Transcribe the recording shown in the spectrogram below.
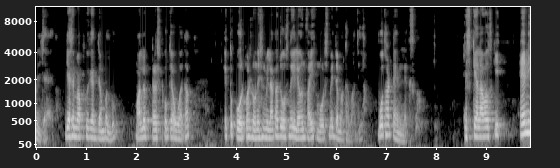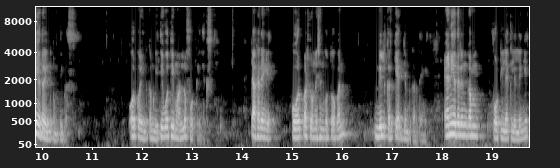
मिल जाएगा। जैसे मैं आपको एक एग्ज़ाम्पल दूँ, मान लो ट्रस्ट को क्या हुआ था? एक तो कोर्पस डोनेशन मिला था जो उसने इलेवन फाइव मोड्स में जमा करवा दिया। वो था टेन लैक्स का। इसके अलावा उसकी एनी अदर इनकम थी बस। और कोई इनकम नहीं थी, वो थी मान लो फोर्टी लैक्स की। क्या करेंगे? कोर्पस डोनेशन को तो अपन नील करके एग्ज़ाम कर देंगे। Any other income forty lakh ले लेंगे।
